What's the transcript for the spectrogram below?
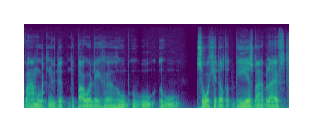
waar moet nu de, de power liggen? Hoe, hoe, hoe zorg je dat het beheersbaar blijft?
